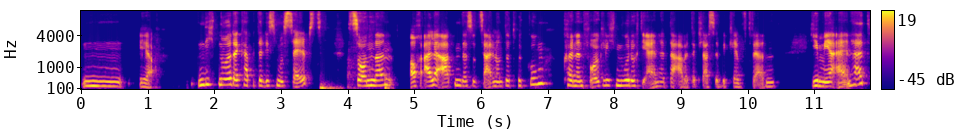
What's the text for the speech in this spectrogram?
ja, nicht nur der Kapitalismus selbst, sondern auch alle Arten der sozialen Unterdrückung können folglich nur durch die Einheit der Arbeiterklasse bekämpft werden. Je mehr Einheit,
